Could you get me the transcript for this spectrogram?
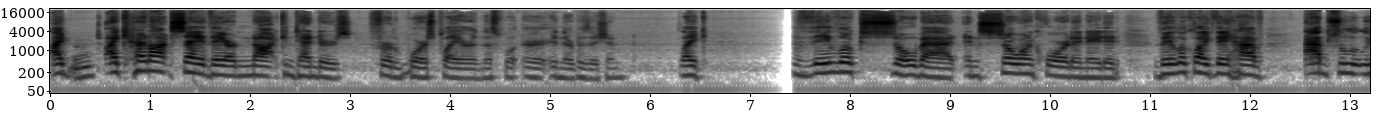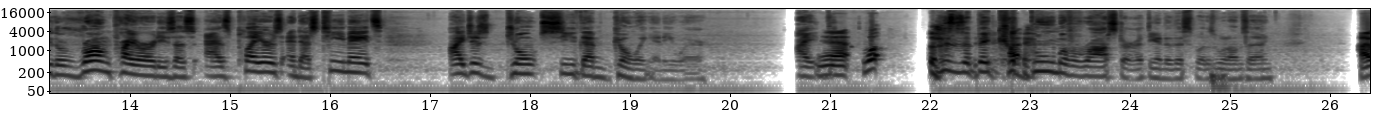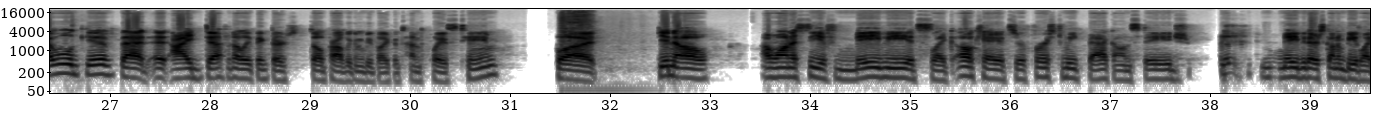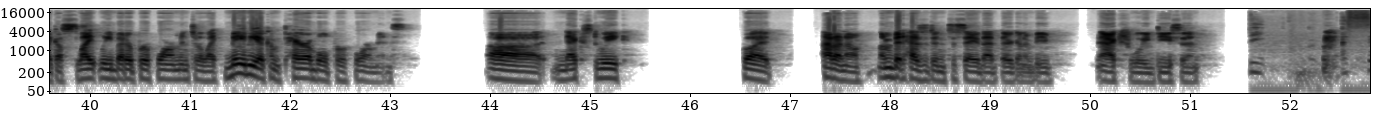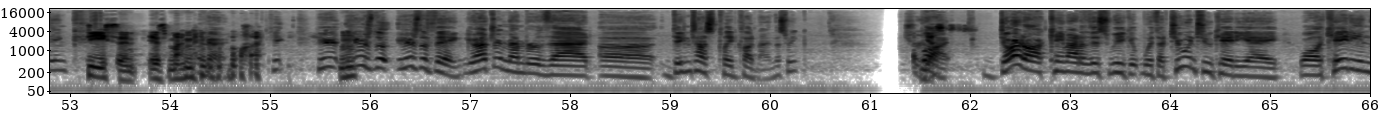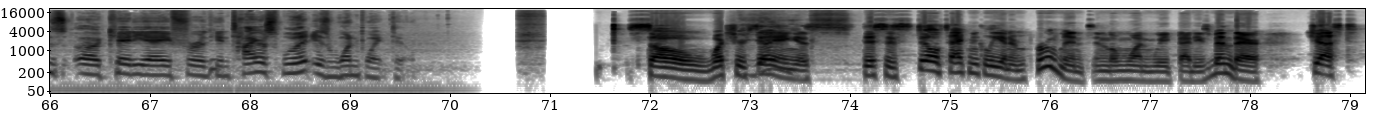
I Mhm. I cannot say they are not contenders for worst player in this or in their position. Like they look so bad and so uncoordinated. They look like they have absolutely the wrong priorities as as players and as teammates. I just don't see them going anywhere. I th- Yeah. Well, this is a big kaboom of a roster at the end of this split is what I'm saying. I will give that. I definitely think they're still probably going to be like a tenth place team, but you know, I want to see if maybe it's like okay, it's your first week back on stage. maybe there's going to be like a slightly better performance, or like maybe a comparable performance uh, next week. But I don't know. I'm a bit hesitant to say that they're going to be actually decent. I think Decent is my minimum line. He- Here, Mhm. here's the here's the thing. You have to remember that uh, Dignitas played Cloud Nine this week. True. But Yes. Dardoch came out of this week with a two and two KDA, while Akaadian's uh, KDA for the entire split is one point two. So what you're saying is this is still technically an improvement in the one week that he's been there, just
